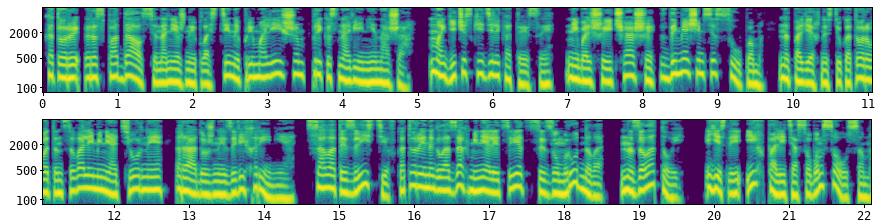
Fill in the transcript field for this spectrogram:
который распадался на нежные пластины при малейшем прикосновении ножа. Магические деликатесы, небольшие чаши с дымящимся супом, над поверхностью которого танцевали миниатюрные радужные завихрения. Салат из листьев, которые на глазах меняли цвет с изумрудного на золотой, если их полить особым соусом.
